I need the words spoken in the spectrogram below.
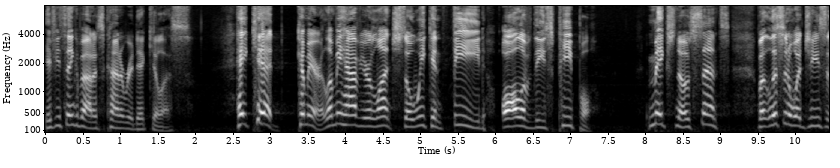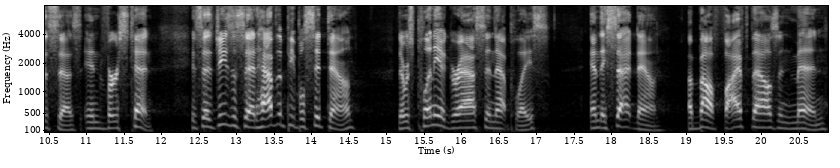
If you think about it, it's kind of ridiculous. Hey, kid, come here. Let me have your lunch so we can feed all of these people. It makes no sense. But listen to what Jesus says in verse 10. It says, Jesus said, Have the people sit down. There was plenty of grass in that place, and they sat down. About 5,000 men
